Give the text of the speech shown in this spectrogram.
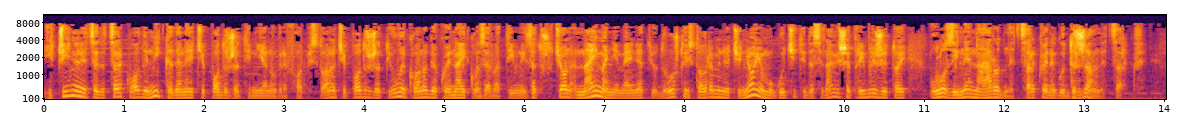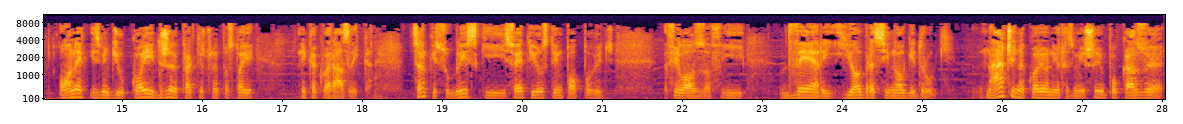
I činjenica je da crkva ovde nikada neće podržati nijednog reformista. Ona će podržati uvek onoga koji je najkonzervativniji, zato što će on najmanje menjati u društvu i istovremeno će njoj omogućiti da se najviše približi toj ulozi ne narodne crkve, nego državne crkve. One između koje i države praktično ne postoji nikakva razlika. Crkvi su bliski i Sveti Justin Popović, filozof, i Dveri, i Obras i mnogi drugi. Način na koji oni razmišljaju pokazuje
